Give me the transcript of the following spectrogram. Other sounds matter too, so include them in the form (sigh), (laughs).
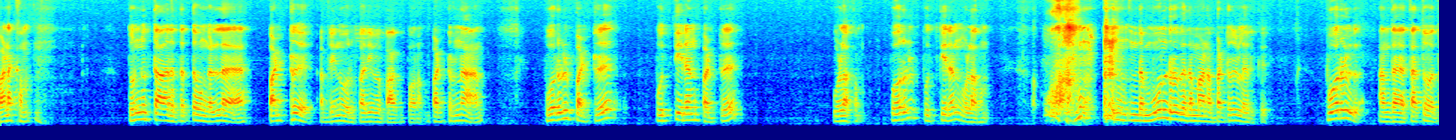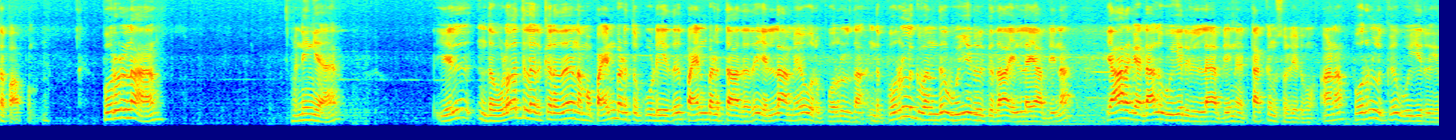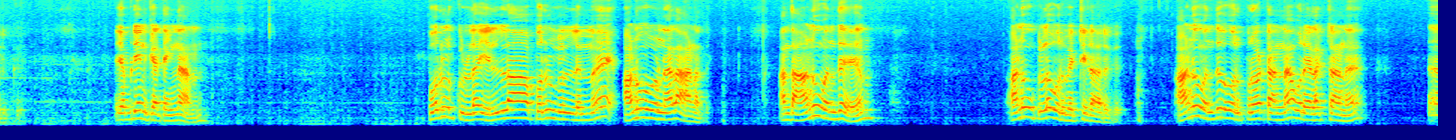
வணக்கம். தொண்ணூத்தாறு தத்துவங்களில் பற்று அப்படின்னு ஒரு பதிவை பார்க்க போகிறோம் பற்றுனா பொருள் பற்று புத்திரன் பற்று உலகம். பொருள் புத்திரன் உலகம். இந்த மூன்று விதமான பற்றுகள் இருக்குது பொருள் அந்த தத்துவத்தை பார்ப்போம். பொருள்னா நீங்கள் எல் இந்த உலகத்தில் இருக்கிறத நம்ம பயன்படுத்தக்கூடியது பயன்படுத்தாதது எல்லாமே ஒரு பொருள் தான் இந்த பொருளுக்கு வந்து உயிர் இருக்குதா இல்லையா அப்படின்னா யாரை கேட்டாலும் உயிர் இல்லை அப்படின்னு டக்குன்னு சொல்லிடுவோம். ஆனால் பொருளுக்கு உயிர் இருக்குது எப்படின்னு கேட்டிங்கன்னா பொருளுக்குள்ள எல்லா பொருள்களிலுமே அணுவினால ஆனது. அந்த அணு வந்து அணுவுக்குள்ளே ஒரு வெற்றிடம் இருக்குது அணு வந்து ஒரு புரோட்டான்னா ஒரு எலக்ட்ரானை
